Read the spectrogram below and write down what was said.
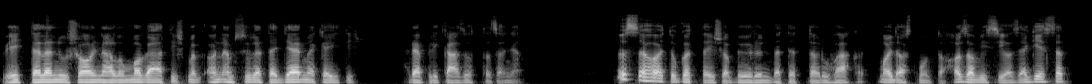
Végtelenül sajnálom magát is, meg a nem született gyermekeit is, replikázott az anyám. Összehajtogatta és a bőrönbe tette a ruhákat, majd azt mondta, hazaviszi az egészet,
